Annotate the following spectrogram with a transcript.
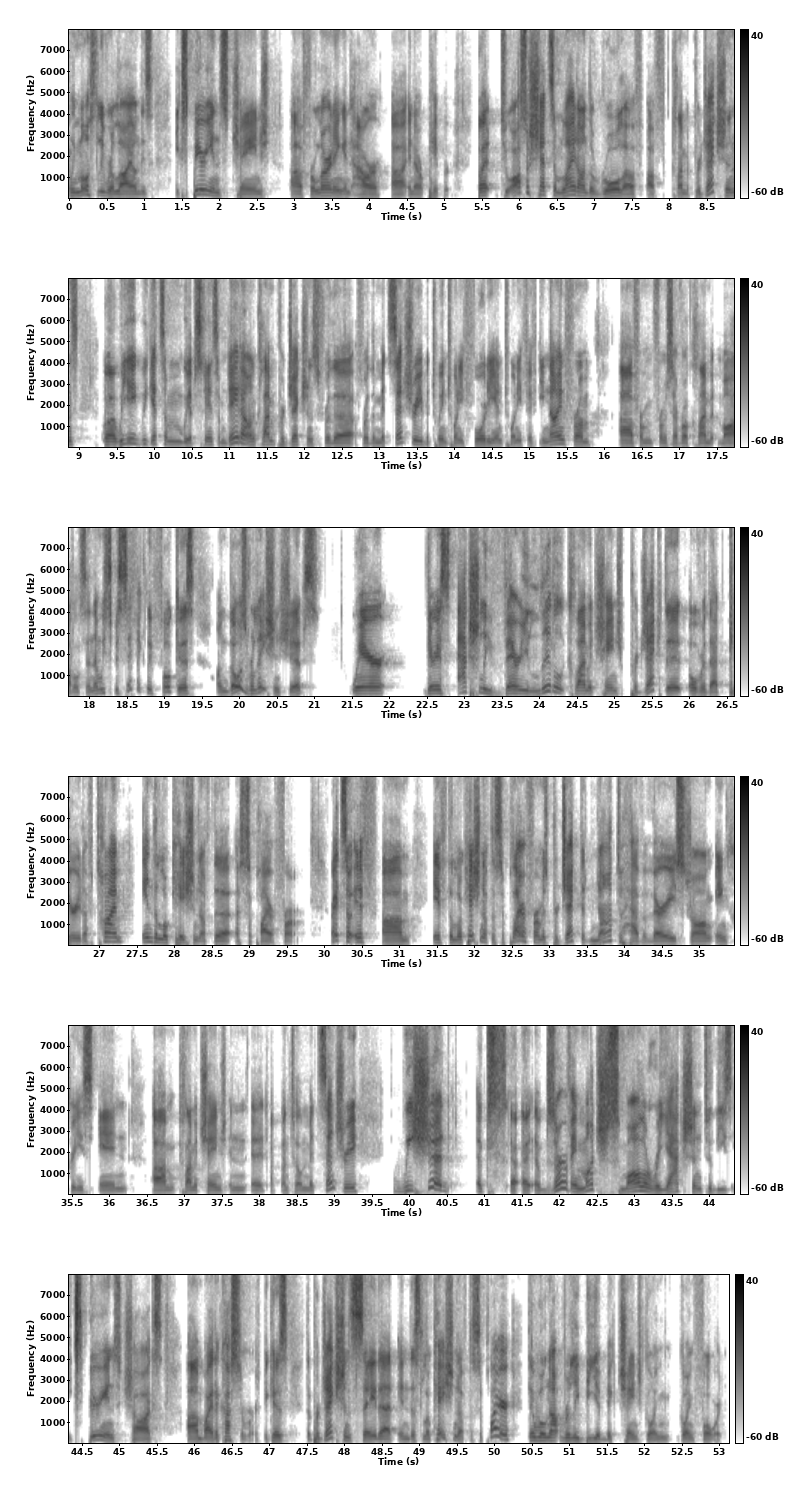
we mostly rely on this experience change uh, for learning in our, uh, in our paper. But to also shed some light on the role of, of climate projections, uh, we we get some we obtain some data on climate projections for the for the mid-century between 2040 and 2059 from uh, from from several climate models, and then we specifically focus on those relationships where there is actually very little climate change projected over that period of time in the location of the supplier firm, right? So if um, if the location of the supplier firm is projected not to have a very strong increase in um, climate change in uh, up until mid-century, we should uh, uh, observe a much smaller reaction to these experienced shocks um, by the customers because the projections say that in this location of the supplier, there will not really be a big change going, going forward.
